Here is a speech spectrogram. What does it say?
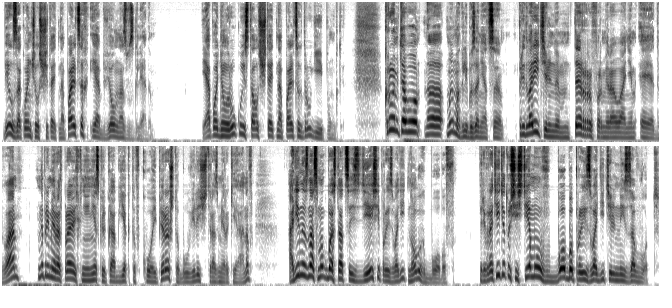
Билл закончил считать на пальцах и обвел нас взглядом. Я поднял руку и стал считать на пальцах другие пункты. Кроме того, а, мы могли бы заняться предварительным терраформированием Э2, например, отправить к ней несколько объектов Койпера, чтобы увеличить размер океанов. Один из нас мог бы остаться здесь и производить новых бобов. Превратить эту систему в бобопроизводительный завод.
